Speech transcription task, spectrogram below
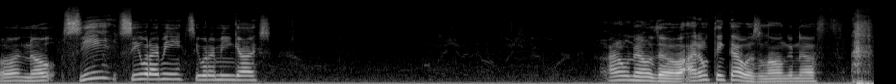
Oh no. See? See what I mean? See what I mean, guys? I don't know though. I don't think that was long enough.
